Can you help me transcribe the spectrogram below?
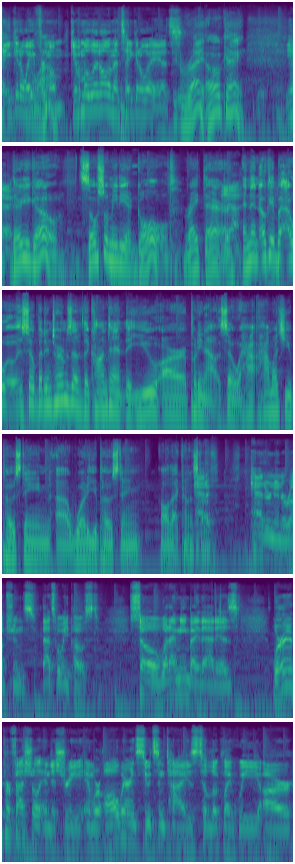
take it away wow. from them. Give them a little, and then take it away. That's right. Okay. Yeah. There you go. Social media gold right there. Yeah. And then okay, but uh, so but in terms of the content that you are putting out, so how how much are you posting? Uh, what are you posting? All that kind of Pat- stuff. Pattern interruptions. That's what we post. So what I mean by that is we're in a professional industry and we're all wearing suits and ties to look like we are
